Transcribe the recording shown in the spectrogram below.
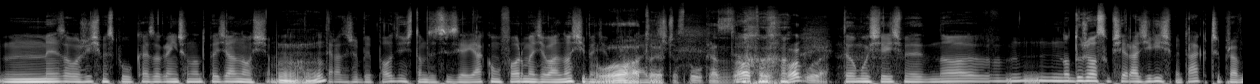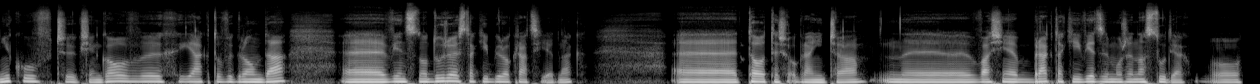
mm, my założyliśmy spółkę z ograniczoną odpowiedzialnością. Mhm. Teraz, żeby podjąć tą decyzję, jaką formę działalności będziemy O, prowadzić, to jeszcze spółka z ZO, to w ogóle. to musieliśmy, no, no dużo osób się radziliśmy, tak? Czy prawników, czy księgowych, jak to wygląda. E, więc no dużo jest takiej biurokracji jednak. E, to też ogranicza. E, właśnie brak takiej wiedzy może na studiach, bo,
